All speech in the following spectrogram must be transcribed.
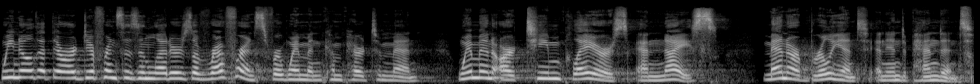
We know that there are differences in letters of reference for women compared to men. Women are team players and nice, men are brilliant and independent.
